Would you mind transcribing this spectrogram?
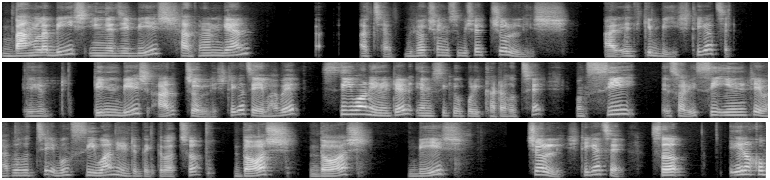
বাংলা ২০, ইংরেজি ২০, সাধারণ জ্ঞান আচ্ছা বিভাগ সংশ্লিষ্ট বিষয় ৪০ আর এদিকে ২০ ঠিক আছে? ৩, ২০ আর ৪০ ঠিক আছে? এভাবে সি ওয়ান ইউনিটের এমসিকিউ পরীক্ষাটা হচ্ছে এবং সি সরি সি ইউনিটে এভাবে হচ্ছে এবং সি ওয়ান ইউনিটে দেখতে পাচ্ছ দশ দশ বিশ চল্লিশ ঠিক আছে? সো এরকম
